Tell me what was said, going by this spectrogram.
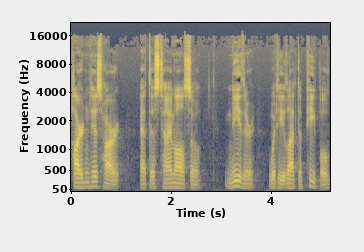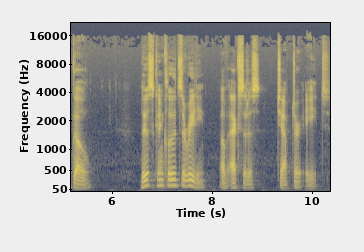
hardened his heart at this time also, neither would he let the people go. This concludes the reading of Exodus chapter 8.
